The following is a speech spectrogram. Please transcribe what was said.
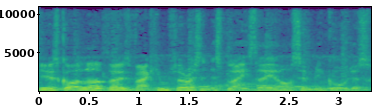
You just gotta love those vacuum fluorescent displays, they are simply gorgeous.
